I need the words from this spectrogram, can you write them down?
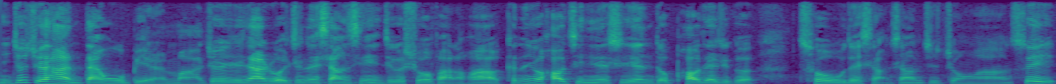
你就觉得他很耽误别人嘛？就是人家如果真的相信你这个说法的话，可能有好几年的时间都泡在这个错误的想象之中啊。所以，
